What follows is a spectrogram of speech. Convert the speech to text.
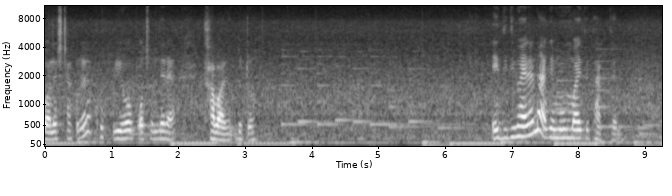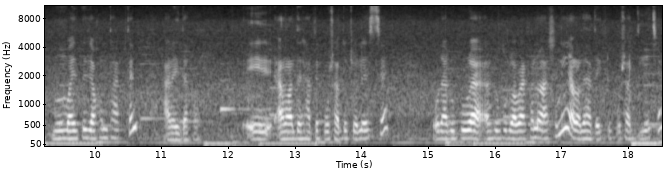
গণেশ ঠাকুরের খুব প্রিয় পছন্দের খাবার দুটো। এই দিদিভাইরা না আগে মুম্বাইতে থাকতেন। মুম্বাইতে যখন থাকতেন, আর এই দেখো, এই আমাদের হাতে প্রসাদও চলে এসছে। ওরা রূপুর রূপুর বাবা এখনও আসেনি, আমাদের হাতে একটু প্রসাদ দিয়েছে।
